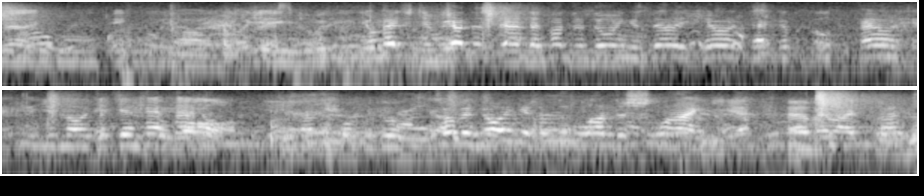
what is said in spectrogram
Yeah. Equally. Oh, yes. Your Majesty, we understand that what you're doing is very heretical. Her- You know, it's against the law. You're not supposed to do it. So we're doing it a little on the slide here. Uh, well, I thought to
